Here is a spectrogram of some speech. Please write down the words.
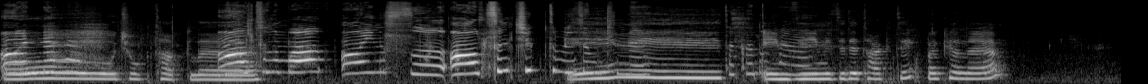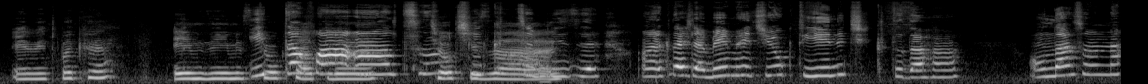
Anne. Oo, çok tatlı. Altını bak. Aynısı. Altın çıktı bizimkine. Evet. Takalım. Emziğimizi de taktık. Bakalım. Evet bakın. Emziğimiz İlk çok defa tatlı. altın Çok çıktı güzel. bize. Arkadaşlar benim hiç yoktu. Yeni çıktı daha. Ondan sonra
